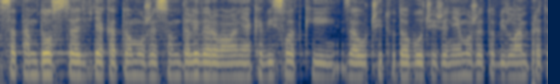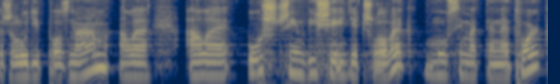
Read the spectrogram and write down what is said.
sa tam dostať vďaka tomu, že som deliverovala nejaké výsledky za určitú dobu, čiže nemôže to byť len preto, že ľudí poznám, ale, ale už čím vyššie ide človek, musí mať ten network.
